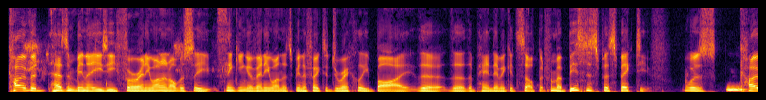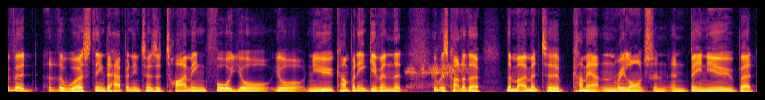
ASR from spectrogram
COVID hasn't been easy for anyone, and obviously thinking of anyone that's been affected directly by the, the, the pandemic itself. But from a business perspective, was COVID the worst thing to happen in terms of timing for your your new company, given that it was kind of the, the moment to come out and relaunch and, and be new, but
